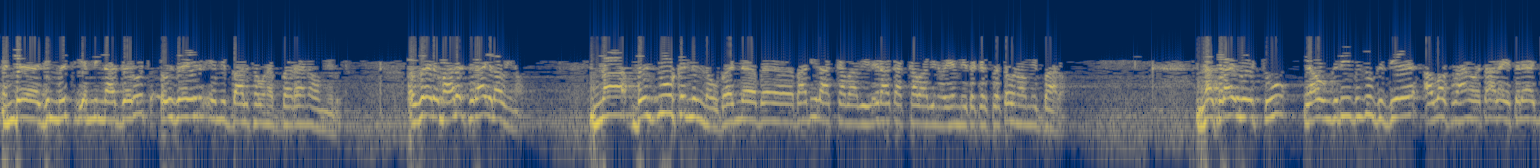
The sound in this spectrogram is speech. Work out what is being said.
እንደ ግምት የሚናገሩት ዑዘይር የሚባል ሰው ነበረ ነው የሚሉት። ዑዘይር ማለት እስራኤላዊ ነው። እና ብዙ ክልል ነው። በባቢል አካባቢ ኢራቅ አካባቢ ነው ይሄም የተከሰተው ነው የሚባለው እና እስራኤሎቹ ያው እንግዲህ ብዙ ጊዜ አላህ Subhanahu Wa Ta'ala የተለያዩ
